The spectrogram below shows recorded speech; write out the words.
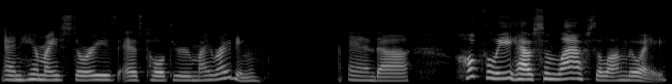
and hear my stories as told through my writing. And uh, hopefully have some laughs along the way.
